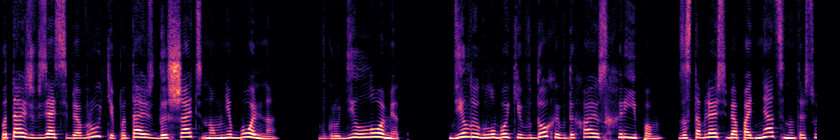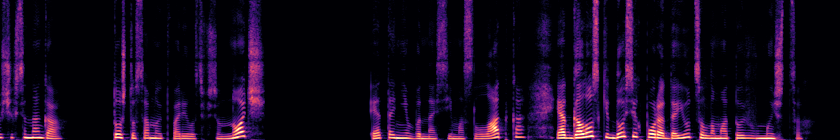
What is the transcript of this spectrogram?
Пытаюсь взять себя в руки, пытаюсь дышать, но мне больно. В груди ломит. Делаю глубокий вдох и вдыхаю с хрипом. Заставляю себя подняться на трясущихся ногах. То, что со мной творилось всю ночь, это невыносимо сладко, и отголоски до сих пор отдаются ломотой в мышцах.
